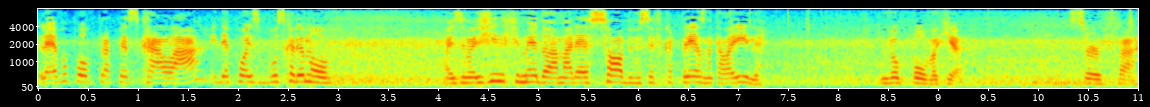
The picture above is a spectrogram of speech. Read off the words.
leva o povo pra pescar lá e depois busca de novo. Mas imagine que medo, a maré sobe você fica preso naquela ilha. Vamos ver o povo aqui, ó. Surfar.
